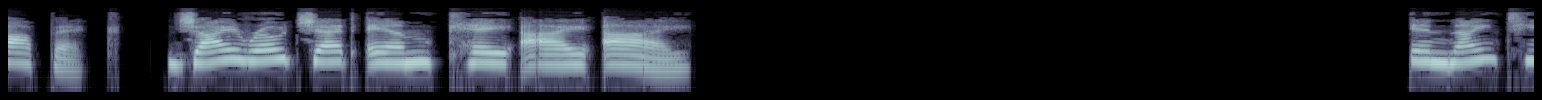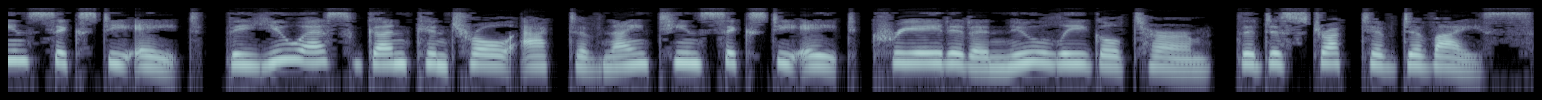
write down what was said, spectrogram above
Topic. Gyrojet MKII In 1968, the U.S. Gun Control Act of 1968 created a new legal term, the destructive device.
